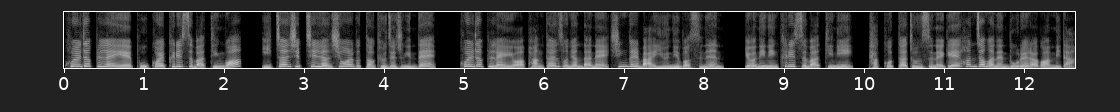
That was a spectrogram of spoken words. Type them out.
콜드플레이의 보컬 크리스 마틴과 2017년 10월부터 교제 중인데 콜드플레이와 방탄소년단의 싱글 마이 유니버스는 연인인 크리스 마틴이 다코타 존슨에게 헌정하는 노래라고 합니다.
